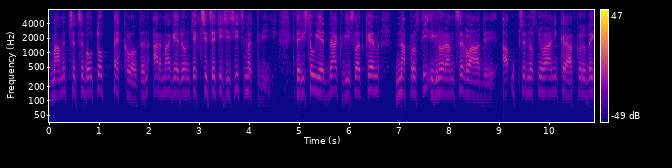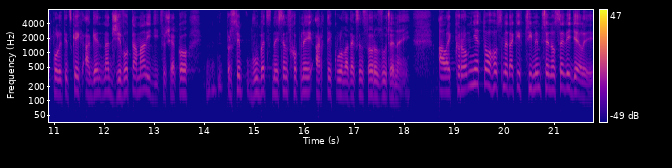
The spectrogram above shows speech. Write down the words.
máme před sebou to peklo, ten Armagedon těch 30 tisíc mrtvých, který jsou jednak výsledkem naprosté ignorance vlády a upřednostňování krátkodobých politických agent nad životama lidí, což jako prostě vůbec nejsem schopný artikulovat, jak jsem z toho rozuřený. Ale kromě toho jsme taky v přímém přenose viděli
